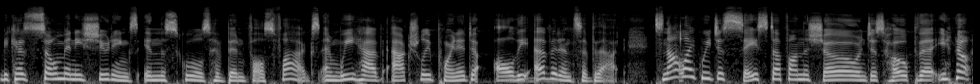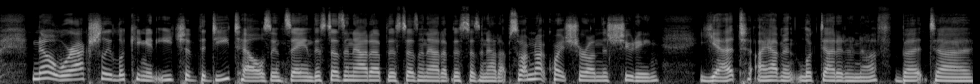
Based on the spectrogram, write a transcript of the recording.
because so many shootings in the schools have been false flags, and we have actually pointed to all the evidence of that. It's not like we just say stuff on the show and just hope that you know. No, we're actually looking at each of the details and saying this doesn't add up, this doesn't add up, this doesn't add up. So I'm not quite sure on this shooting yet. I haven't looked at it enough, but. Uh,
